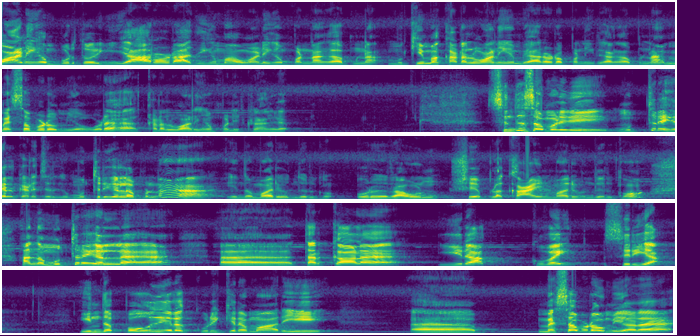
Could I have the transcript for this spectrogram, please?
வாணிகம் பொறுத்த வரைக்கும் யாரோட அதிகமாக வாணிகம் பண்ணாங்க அப்படின்னா முக்கியமாக கடல் வாணிகம் யாரோட பண்ணியிருக்காங்க அப்படின்னா மெசபடோமியாவோட கடல் வாணிகம் பண்ணியிருக்காங்க சிந்து சமவெளி முத்திரைகள் கிடச்சிருக்கு. முத்திரைகள் அப்படின்னா இந்த மாதிரி வந்திருக்கும். ஒரு ரவுண்ட் ஷேப்பில் காயின் மாதிரி வந்திருக்கும். அந்த முத்திரைகளில் தற்கால ஈராக் குவைத் சிரியா இந்த பகுதிகளை குறிக்கிற மாதிரி அஹ், மெசபடோமியாவில்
